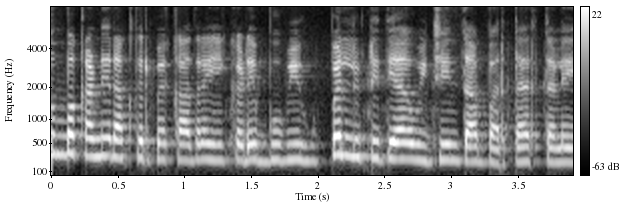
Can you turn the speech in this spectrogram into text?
ತುಂಬ ಕಣ್ಣೀರು ಆಗ್ತಿರ್ಬೇಕಾದ್ರೆ ಈ ಕಡೆ ಭೂಮಿ ಉಪ್ಪೆಲ್ಲಿಟ್ಟಿದ್ಯಾ ವಿಜಿ ಅಂತ ಬರ್ತಾ ಇರ್ತಾಳೆ.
